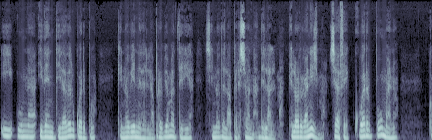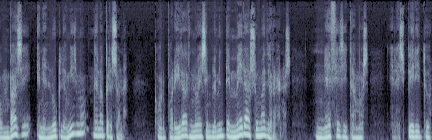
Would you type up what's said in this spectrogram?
y una identidad del cuerpo que no viene de la propia materia, sino de la persona, del alma. El organismo se hace cuerpo humano con base en el núcleo mismo de la persona. Corporeidad no es simplemente mera suma de órganos. Necesitamos el espíritu,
